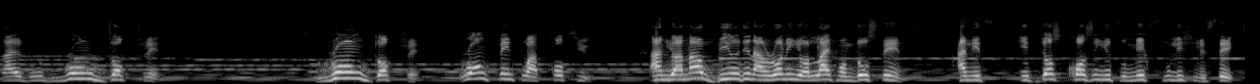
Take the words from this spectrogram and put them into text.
childhood, wrong doctrine. Wrong doctrine. Wrong things were taught you. And you are now building and running your life on those things. And it's it's just causing you to make foolish mistakes.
